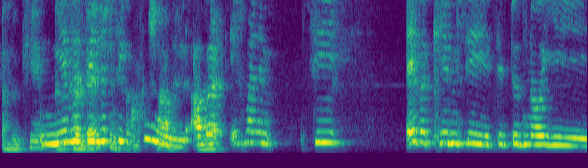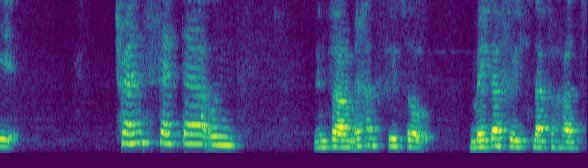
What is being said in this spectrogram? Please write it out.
also Kim, also Niemand findet sie cool, aber ja. ich meine, sie, eben Kim, sie, sie tut neue Trends setzen und Und vor allem, ich habe das Gefühl, so, mega viel sind einfach halt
